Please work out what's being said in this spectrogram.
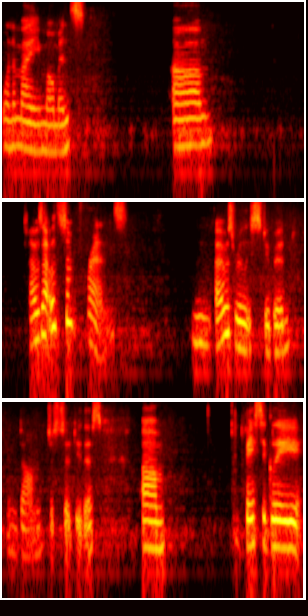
one of my moments, um, I was out with some friends. I was really stupid and dumb just to do this. Um, basically,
